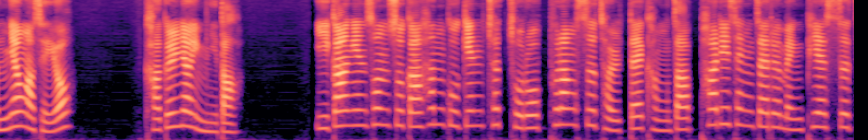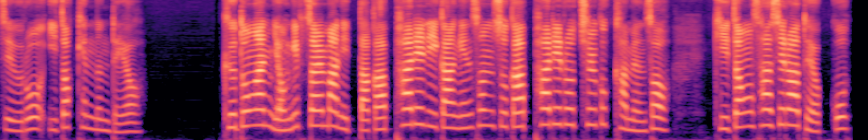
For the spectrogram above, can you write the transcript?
안녕하세요. 가글녀입니다. 이강인 선수가 한국인 최초로 프랑스 절대 강자 파리 생제르맹 PSG로 이적했는데요. 그동안 영입설만 있다가 8일 이강인 선수가 파리로 출국하면서 기정사실화되었고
